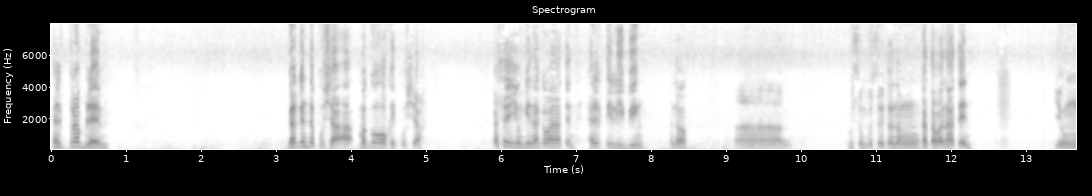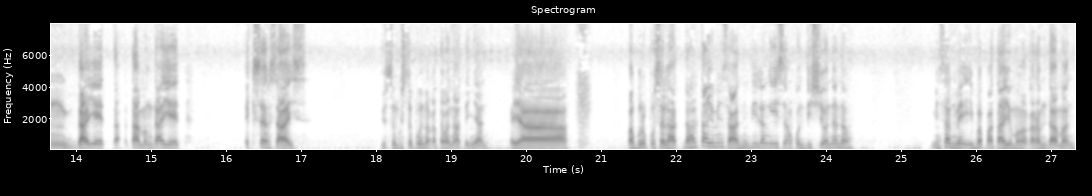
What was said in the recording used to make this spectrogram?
health problem, gaganda po siya, uh, mag-o-okay po siya. Kasi yung ginagawa natin, healthy living. Ano, uh, gustong gusto ito ng katawan natin. Yung diet, tamang diet, exercise, gustong gusto po ng katawan natin yan. Kaya, pabor po sa lahat. Dahil tayo minsan, hindi lang isa ang kondisyon, ano. Minsan may iba pa tayo mga karamdaman.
